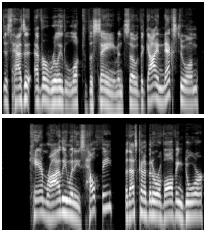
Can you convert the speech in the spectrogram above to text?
just hasn't ever really looked the same. And so the guy next to him, Cam Riley, when he's healthy, but that's kind of been a revolving door.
